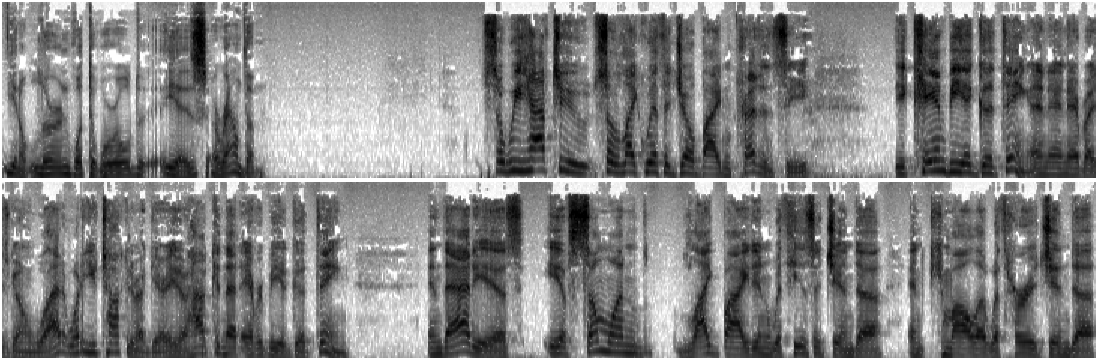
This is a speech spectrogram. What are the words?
you know learn what the world is around them. So we have to so like with a Joe Biden presidency, it can be a good thing. And and everybody's going, "What? What are you talking about, Gary? How can that ever be a good thing?" And that is if someone like Biden with his agenda and Kamala with her agenda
